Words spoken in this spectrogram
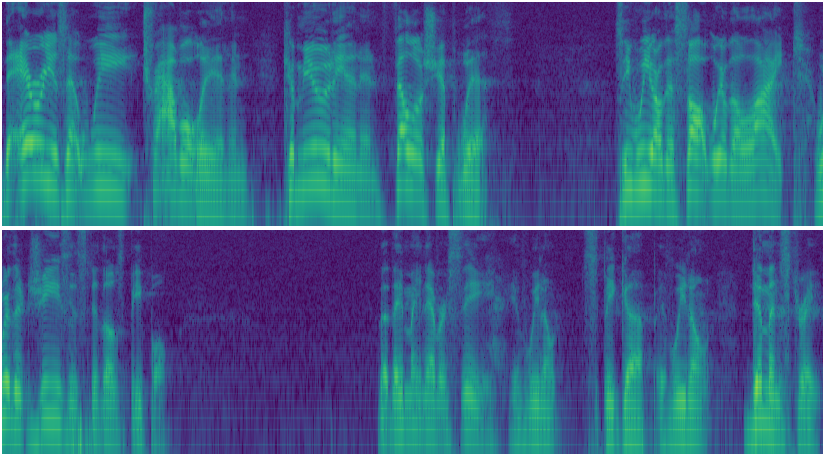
the areas that we travel in and commute in and fellowship with. See, we are the salt, we're the light, we're the Jesus to those people that they may never see if we don't speak up, if we don't demonstrate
